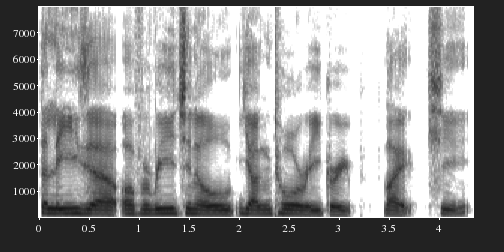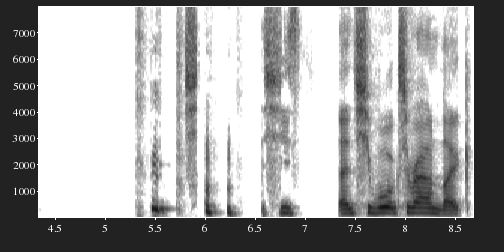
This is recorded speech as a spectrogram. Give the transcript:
the leader of a regional young Tory group. Like she, she's and she walks around like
